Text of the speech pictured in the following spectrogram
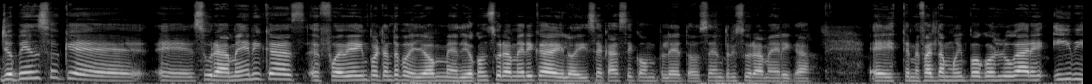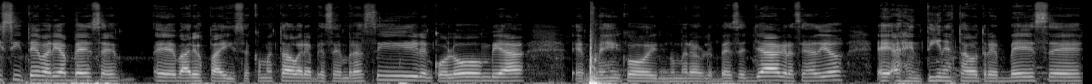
yo pienso que eh, Suramérica eh, fue bien importante porque yo me dio con Suramérica y lo hice casi completo, Centro y Suramérica. Este, me faltan muy pocos lugares y visité varias veces eh, varios países, como he estado varias veces en Brasil, en Colombia, en México innumerables veces ya, gracias a Dios. Eh, Argentina he estado tres veces,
